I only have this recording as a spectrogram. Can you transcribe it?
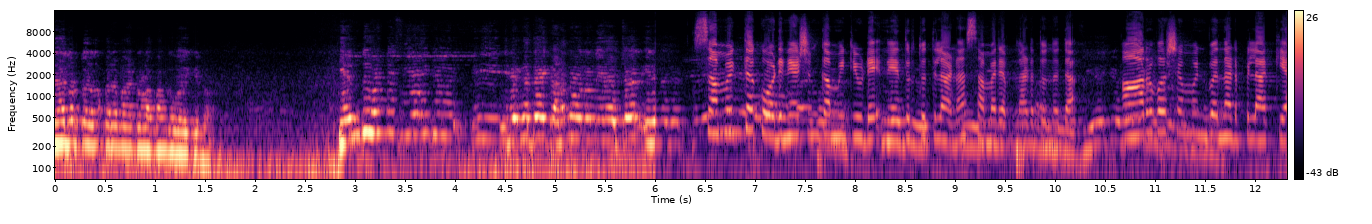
നേതൃത്വപരമായിട്ടുള്ള പങ്ക് വഹിക്കുന്നുണ്ട്. സംയുക്ത കോർഡിനേഷൻ കമ്മിറ്റിയുടെ നേതൃത്വത്തിലാണ് സമരം നടത്തുന്നത്. ആറു വർഷം മുൻപ് നടപ്പിലാക്കിയ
